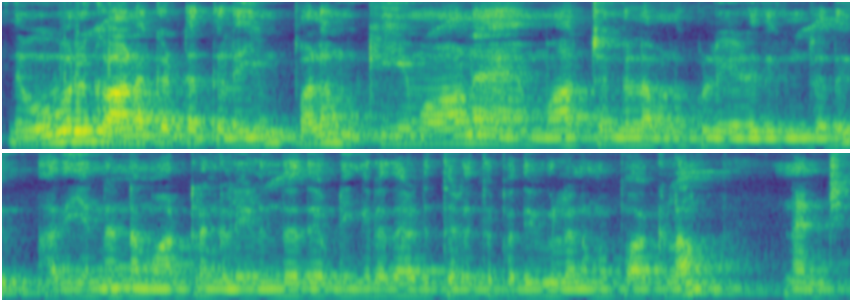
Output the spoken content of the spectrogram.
இந்த ஒவ்வொரு காலகட்டத்திலையும் பல முக்கியமான மாற்றங்கள் அவனுக்குள் எழுதுகின்றது. அது என்னென்ன மாற்றங்கள் எழுந்தது அப்படிங்கிறத அடுத்தடுத்த பதிவுகளை நம்ம பார்க்கலாம். நன்றி.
